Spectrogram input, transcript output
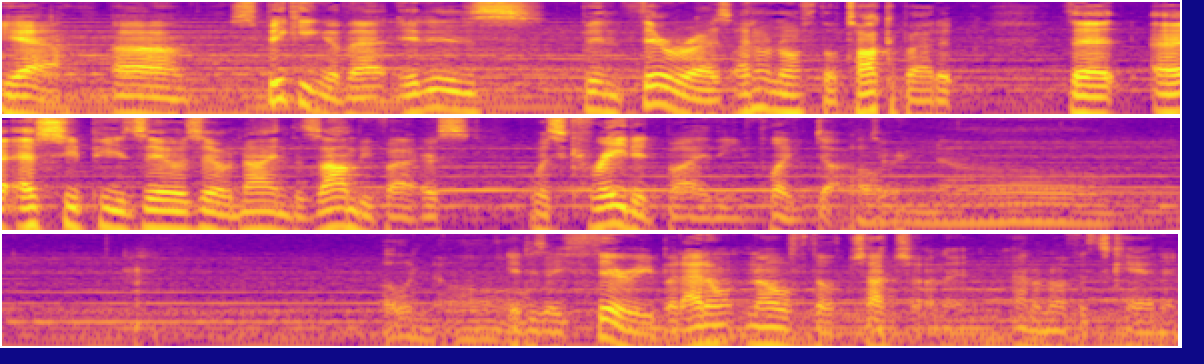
Yeah. Um, speaking of that, it has been theorized. I don't know if they'll talk about it. That uh, SCP-009, the zombie virus, was created by the Plague Oh Doctor. no. Oh no. It is a theory, but I don't know if they'll touch on it. I don't know if it's canon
